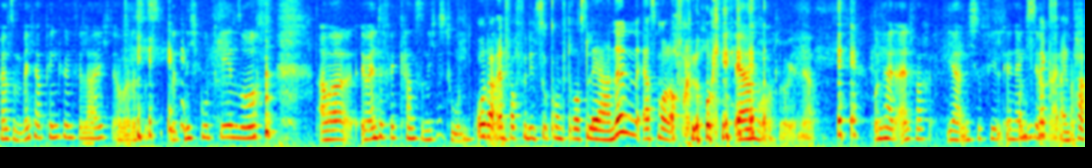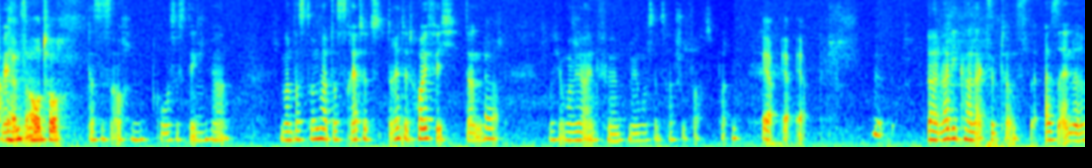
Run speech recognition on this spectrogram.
Kannst du einen Becher pinkeln vielleicht, aber das ist, wird nicht gut gehen so. Aber im Endeffekt kannst du nichts tun. Oder so. einfach für die Zukunft daraus lernen, erstmal auf Klo gehen. Ja, Hochlogen, ja. Und halt einfach, ja, nicht so viel Energie Und Snacks da einpacken ins. Auto. Das ist auch ein großes Ding, ja. Wenn man was drin hat, das rettet, rettet häufig, dann Ja. Muss ich auch mal wieder einführen, mir irgendwas ins Handschuhfach zu packen. Ja, ja, ja. Äh, radikale Akzeptanz, also eine,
